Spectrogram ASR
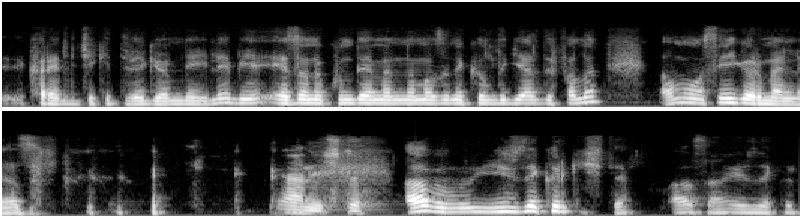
e, kareli ceketi ve gömleğiyle bir ezan okundu hemen namazını kıldı geldi falan. Ama masayı görmen lazım. Yani işte. Abi bu yüzde kırk işte. Al sana yüzde kırk.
